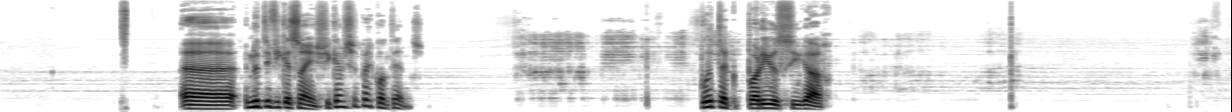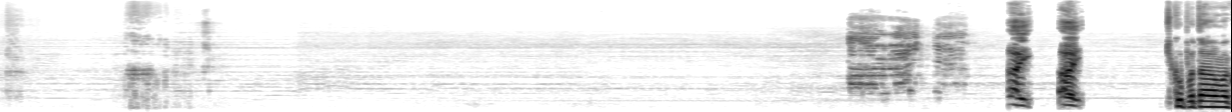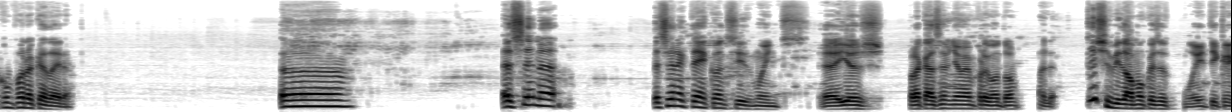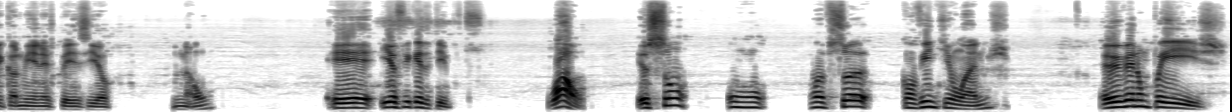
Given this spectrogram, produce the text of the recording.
Uh, notificações. Ficamos super contentes. Puta que pariu o cigarro. Desculpa, estava-me a compor a cadeira. Uh, a cena. A cena que tem acontecido muito. Uh, e hoje, por acaso, a minha mãe perguntou: Olha, tens sabido alguma coisa de política e economia neste país? E eu: Não. E, e eu fiquei de tipo: Uau! Eu sou um, uma pessoa com 21 anos a viver num país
